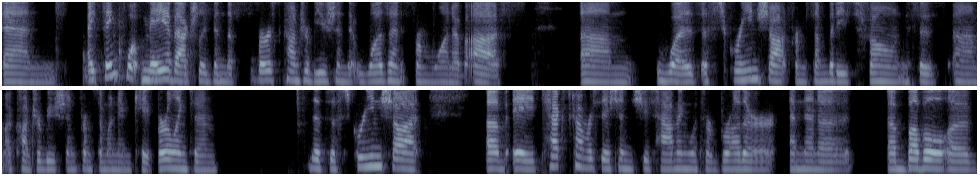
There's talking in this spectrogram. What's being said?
and I think what may have actually been the first contribution that wasn't from one of us um, was a screenshot from somebody's phone. This is um, a contribution from someone named Kate Burlington. That's a screenshot of a text conversation she's having with her brother, and then a, a bubble of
